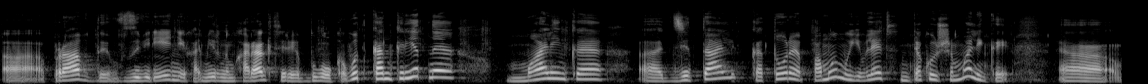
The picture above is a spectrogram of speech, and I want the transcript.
а, правды в заверениях о мирном характере блока. Вот конкретная маленькая а, деталь, которая, по-моему, является не такой уж и маленькой. А,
